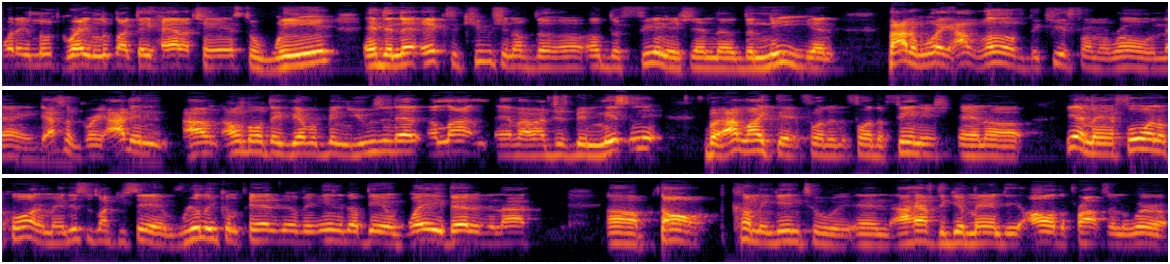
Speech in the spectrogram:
where they looked great, and looked like they had a chance to win. And then that execution of the uh, of the finish and the the knee. And by the way, I love the kiss from a roll name. That's a great. I didn't. I, I don't know if they've ever been using that a lot. Have I just been missing it? But I like that for the for the finish. And uh, yeah, man, four and a quarter, man. This was like you said, really competitive, and ended up being way better than I uh, thought coming into it, and I have to give Mandy all the props in the world.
